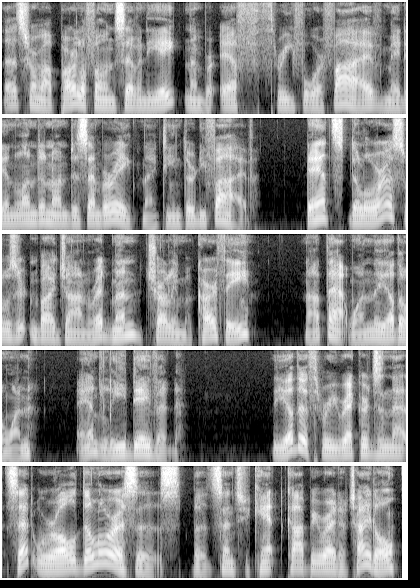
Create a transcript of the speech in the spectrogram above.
That's from a Parlophone 78, number F345, made in London on December 8, 1935. Dance Dolores was written by John Redmond, Charlie McCarthy, not that one, the other one, and Lee David. The other three records in that set were all Dolores's, but since you can't copyright a title,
